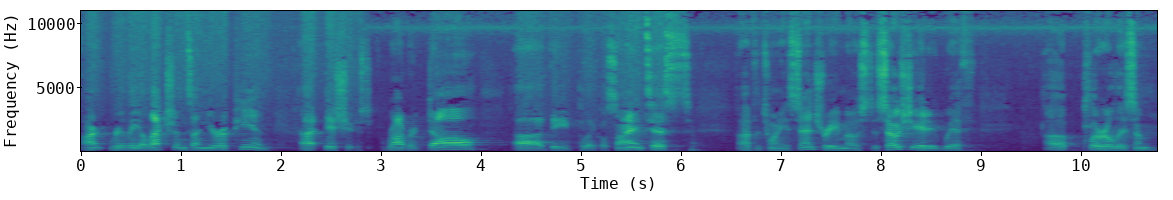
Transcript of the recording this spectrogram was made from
aren't really elections on European uh, issues. Robert Dahl, uh, the political scientist of the 20th century most associated with uh, pluralism,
